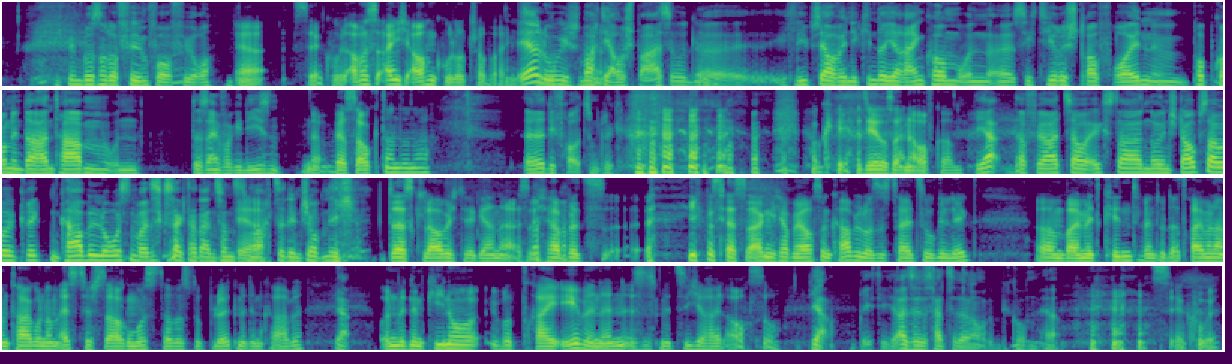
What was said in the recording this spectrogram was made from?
Ich bin bloß noch der Filmvorführer. Ja, sehr cool. Aber es ist eigentlich auch ein cooler Job eigentlich. Ja, logisch, macht ja auch Spaß. Und äh, ich liebe es ja auch, wenn die Kinder hier reinkommen und äh, sich tierisch drauf freuen, ähm, Popcorn in der Hand haben und das einfach genießen. Ja, wer saugt dann danach? Äh, die Frau zum Glück. Okay, hat jeder seine Aufgaben. Ja, dafür hat sie auch extra einen neuen Staubsauger gekriegt, einen kabellosen, weil sie gesagt hat, ansonsten Ja. macht sie den Job nicht. Das glaube ich dir gerne. Also ich habe jetzt, ich muss ja sagen, ich habe mir auch so ein kabelloses Teil zugelegt, ähm, weil mit Kind, wenn du da dreimal am Tag unterm Esstisch saugen musst, da wirst du blöd mit dem Kabel. Ja. Und mit einem Kino über drei Ebenen ist es mit Sicherheit auch so. Ja, richtig. Also das hat sie dann auch bekommen, ja. Sehr cool.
